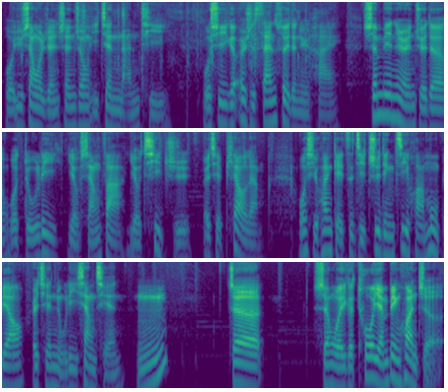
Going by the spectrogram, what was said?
我遇上我人生中一件难题。我是一个二十三岁的女孩，身边的人觉得我独立、有想法、有气质，而且漂亮。我喜欢给自己制定计划、目标，而且努力向前。嗯。这，身为一个拖延病患者，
